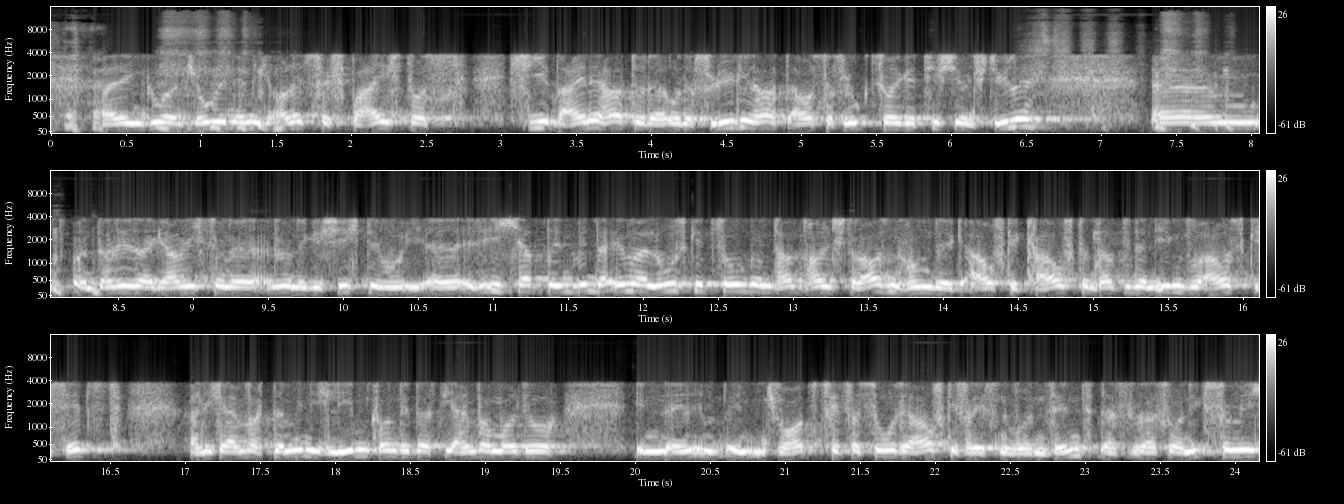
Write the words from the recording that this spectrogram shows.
weil in Guangzhou wird nämlich alles verspeist, was vier Beine hat oder, oder Flügel hat, außer Flugzeuge, Tische und Stühle. ähm, und das ist, glaube ich, so eine, so eine Geschichte, wo ich, äh, ich hab, bin, bin da immer losgezogen und habe halt Straßenhunde aufgekauft und habe die dann irgendwo ausgesetzt, weil ich einfach damit nicht leben konnte, dass die einfach mal so in, in, in Schwarzpfeffersoße aufgefressen worden sind. Das, das war nichts für mich.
